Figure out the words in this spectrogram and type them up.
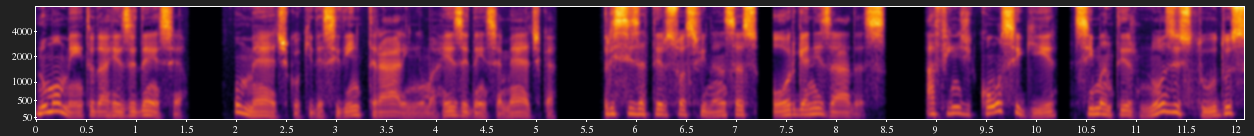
no momento da residência. O médico que decide entrar em uma residência médica precisa ter suas finanças organizadas, a fim de conseguir se manter nos estudos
